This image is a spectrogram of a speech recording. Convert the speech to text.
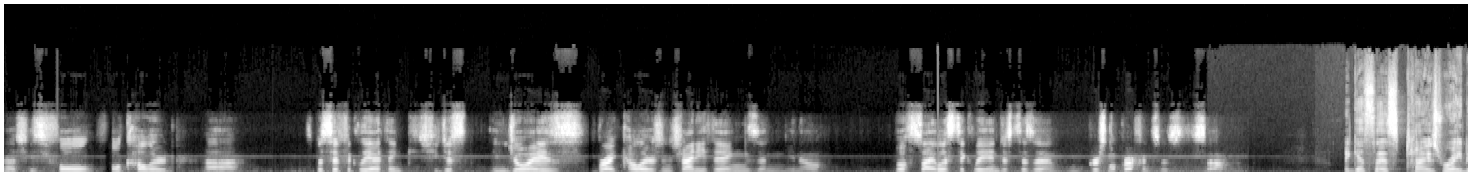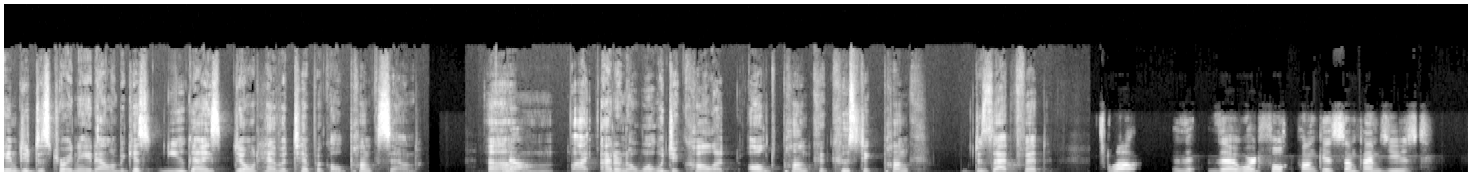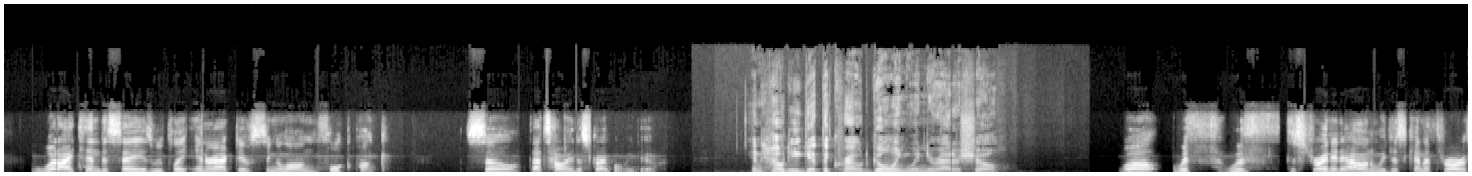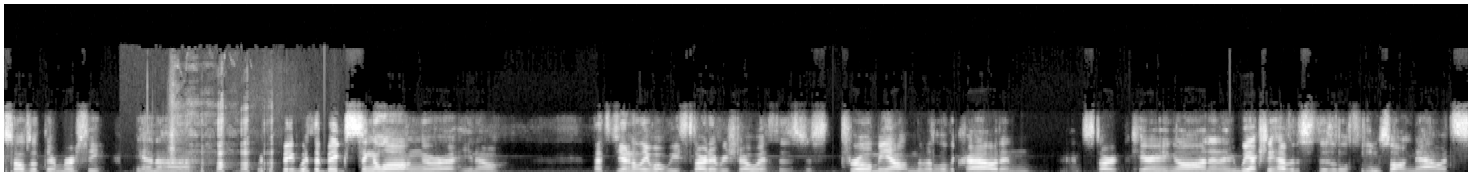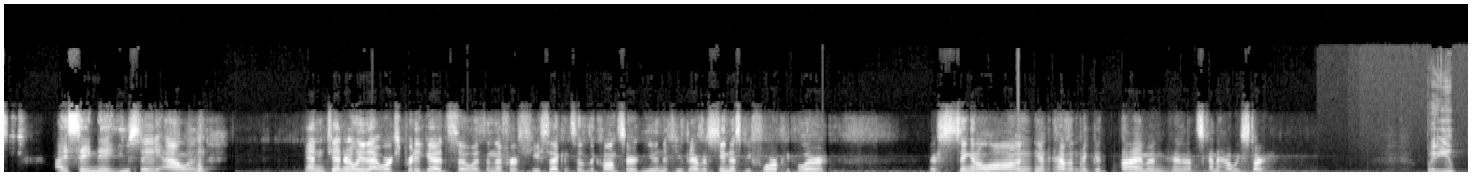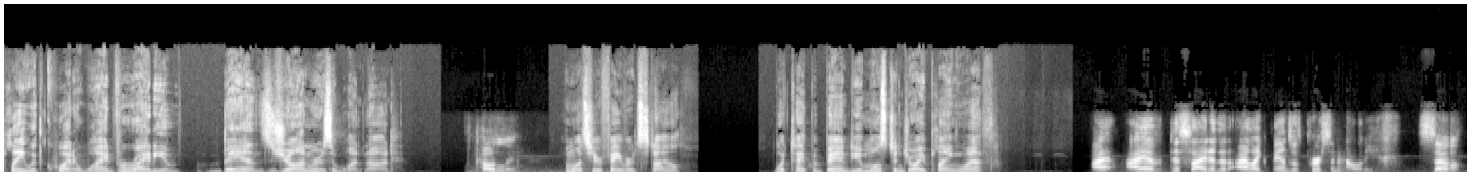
uh, she's full full colored. Uh, specifically, I think she just enjoys bright colors and shiny things, and you know, both stylistically and just as a personal preferences. So I guess that ties right into Destroy Nate Allen because you guys don't have a typical punk sound. Um, I, I don't know. What would you call it? Alt punk, acoustic punk? Does that fit? Well, the, the word folk punk is sometimes used. What I tend to say is we play interactive sing along folk punk. So that's how I describe what we do. And how do you get the crowd going when you're at a show? Well, with with Destroy Nate Allen, we just kind of throw ourselves at their mercy, and uh, with a big with a big sing along, or a, you know, that's generally what we start every show with. Is just throw me out in the middle of the crowd and and start carrying on. And I mean, we actually have this this little theme song now. It's I say Nate, you say Allen, and generally that works pretty good. So within the first few seconds of the concert, even if you've never seen us before, people are they're singing along and having a good time, and, and that's kind of how we start. But you play with quite a wide variety of bands, genres, and whatnot. Totally. And what's your favorite style? What type of band do you most enjoy playing with? I I have decided that I like bands with personality. So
